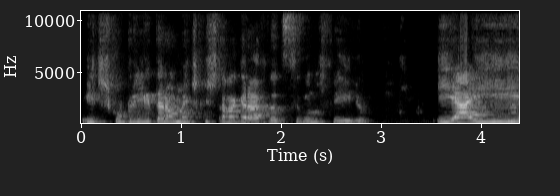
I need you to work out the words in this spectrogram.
e descobri literalmente que estava grávida do segundo filho. E aí,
